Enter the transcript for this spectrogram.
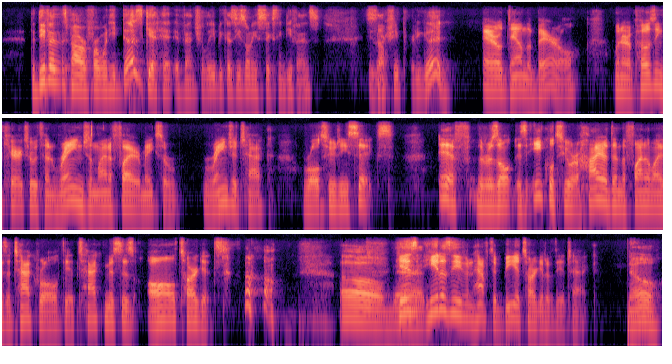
the defense power for when he does get hit eventually because he's only 16 defense is So- actually pretty good. arrow down the barrel. When an opposing character within range and line of fire makes a range attack, roll 2d6. If the result is equal to or higher than the finalized attack roll, the attack misses all targets. oh man. His, he doesn't even have to be a target of the attack. no.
